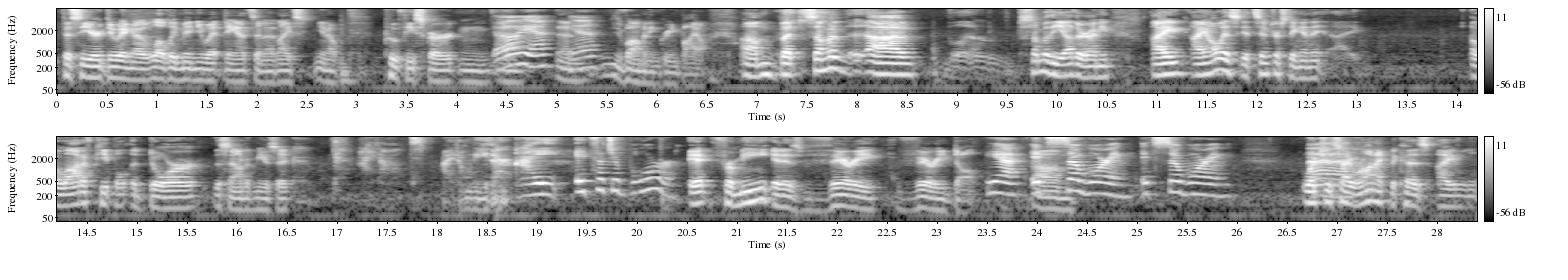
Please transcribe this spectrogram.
to see her doing a lovely minuet dance in a nice, you know, poofy skirt and Oh, and- yeah, and yeah. vomiting green bile. Um, but some of uh, some of the other, I mean, I I always it's interesting, and I, a lot of people adore the Sound of Music. I don't. Either. I it's such a bore. It for me, it is very very dull. Yeah, it's Um, so boring. It's so boring. Which is Uh, ironic because I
